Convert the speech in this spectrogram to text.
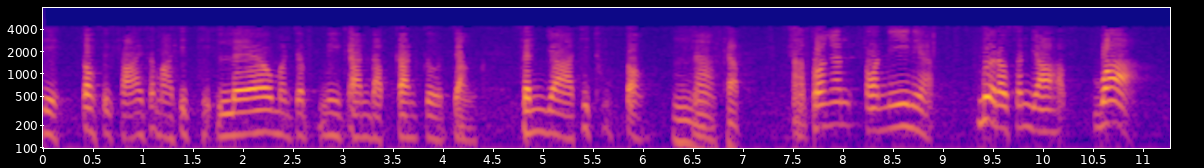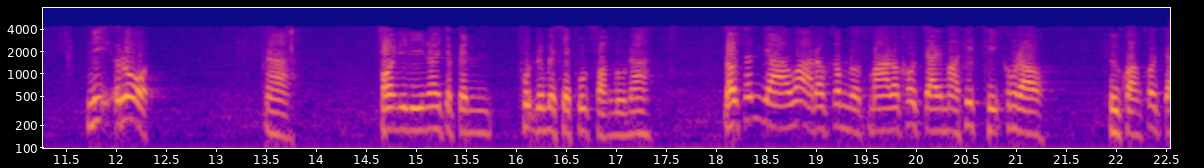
สิต้องศึกษาให้สมาธิฐิแล้วมันจะมีการดับการเกิดอย่าง สัญญาที่ถูกต้องอืมนะครับอ่าเพราะงั้นตอนนี้เนี่ย เมื่อเราสัญญาว่านิโรธนะฟังดีๆนะจะเป็นพุทธหรือไม่ใช่พุทธฟังดูนะ เราสัญญาว่าเรากำหนดมาเราเข้าใจมาทิฏฐิของเรา คือความเข้าใจ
